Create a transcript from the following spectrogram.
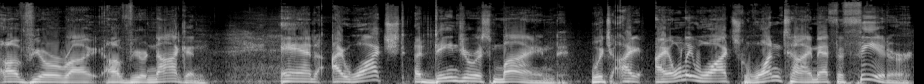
of your uh, of your noggin. And I watched A Dangerous Mind, which I, I only watched one time at the theater.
